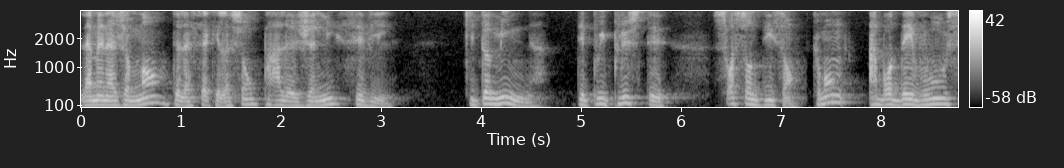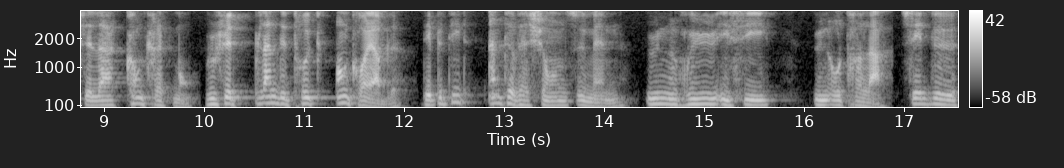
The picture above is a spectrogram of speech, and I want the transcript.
l'aménagement de la circulation par le génie civil, qui domine depuis plus de 70 ans. Comment abordez-vous cela concrètement? Vous faites plein de trucs incroyables, des petites interventions humaines, une rue ici, une autre là. C'est de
